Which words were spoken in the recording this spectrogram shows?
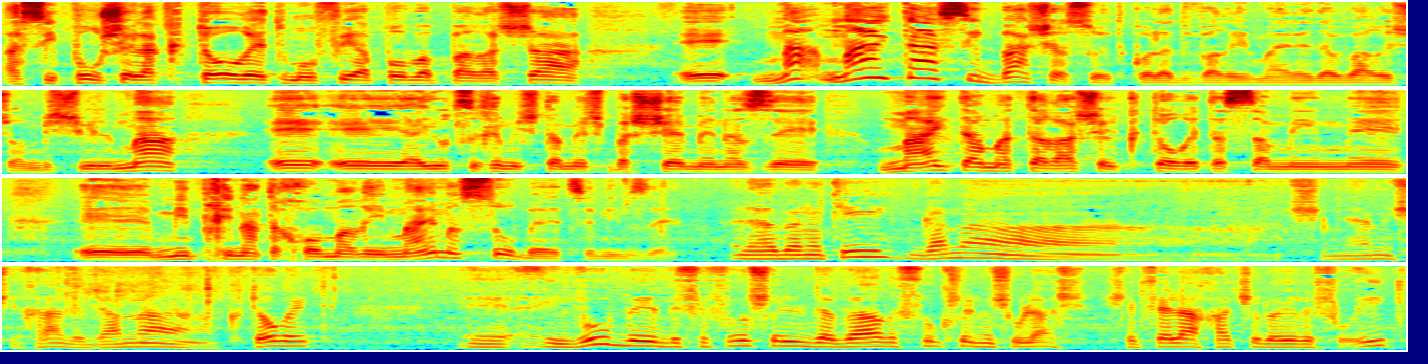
הסיפור של הקטורת מופיע פה בפרשה. אה, מה, מה הייתה הסיבה שעשו את כל הדברים האלה, דבר ראשון? בשביל מה אה, אה, היו צריכים להשתמש בשמן הזה? מה הייתה המטרה של קטורת הסמים אה, אה, מבחינת החומרים? מה הם עשו בעצם עם זה? להבנתי, גם שמני המשיכה וגם הקטורת היוו בסופו של דבר סוג של משולש, שצלע אחת שלו היא רפואית,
